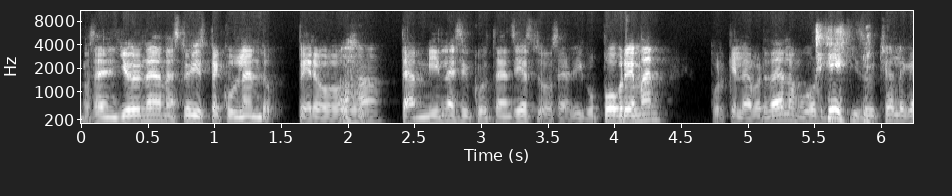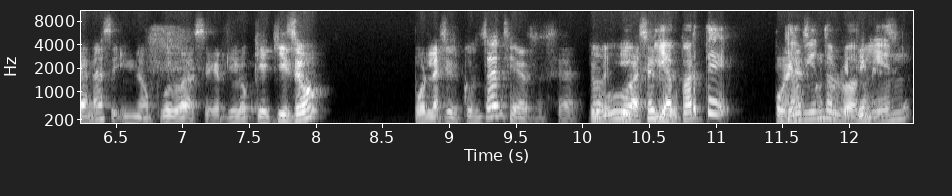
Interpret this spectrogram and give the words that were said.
O sea, yo nada más estoy especulando, pero Ajá. también las circunstancias, o sea, digo, pobre man, porque la verdad a lo mejor sí quiso echarle ganas y no pudo hacer lo que quiso por las circunstancias. O sea, tú No, y- haces y, lo que aparte, ya viéndolo bien,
